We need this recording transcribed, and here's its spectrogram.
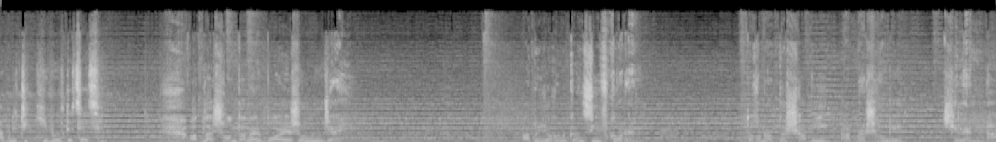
আপনি ঠিক কি বলতে চাইছেন? আপনার সন্তানের বয়স অনুযায়ী আপনি যখন কনসিভ করেন তখন আপনার স্বামী আপনার সঙ্গে ছিলেন না।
